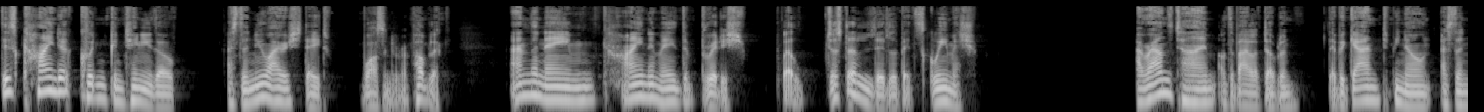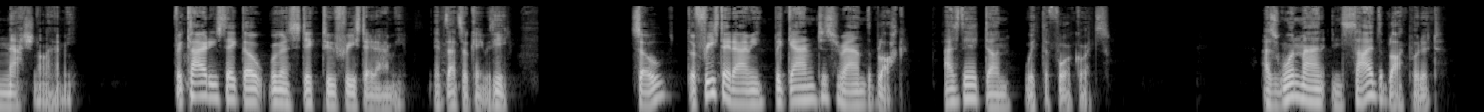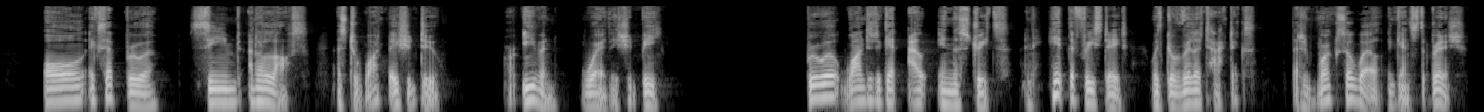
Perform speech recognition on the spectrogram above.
This kinda couldn't continue though, as the new Irish state wasn't a republic, and the name kinda made the British, well, just a little bit squeamish. Around the time of the Battle of Dublin, they began to be known as the National Army. For clarity's sake, though, we're going to stick to Free State Army, if that's okay with you. So, the Free State Army began to surround the block, as they had done with the Four Courts. As one man inside the block put it, all except Brugha seemed at a loss as to what they should do, or even where they should be. Brugha wanted to get out in the streets and hit the Free State with guerrilla tactics that had worked so well against the British.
